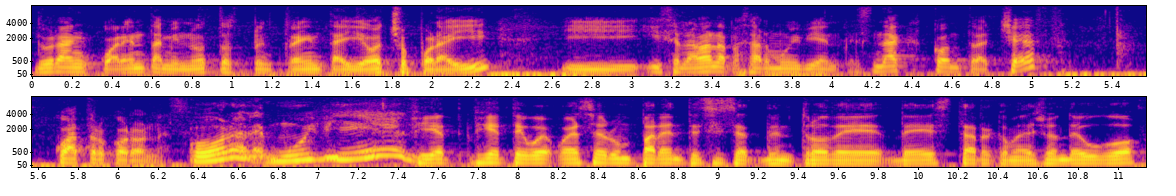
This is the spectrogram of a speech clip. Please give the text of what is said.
Duran 40 minutos, 38 por ahí, y, y se la van a pasar muy bien. Snack contra chef, cuatro coronas. Órale, muy bien. Fíjate, fíjate, voy voy a hacer un paréntesis dentro de, de esta recomendación de Hugo.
